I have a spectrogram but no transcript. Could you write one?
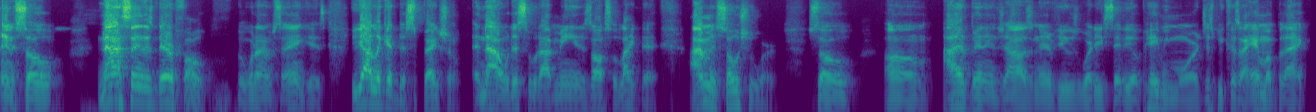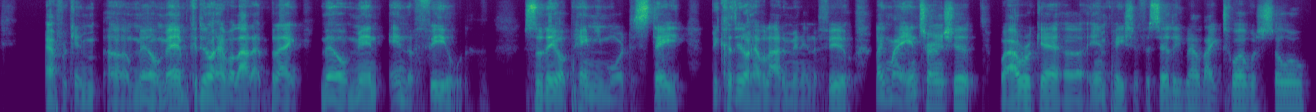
And so, not saying it's their fault, but what I'm saying is you got to look at the spectrum. And now, this is what I mean is also like that. I'm in social work, so um, I've been in jobs and interviews where they say they'll pay me more just because I am a black African uh, male man because they don't have a lot of black male men in the field. So they'll pay me more to stay because they don't have a lot of men in the field. Like my internship, where I work at uh inpatient facility, we have like 12 or so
